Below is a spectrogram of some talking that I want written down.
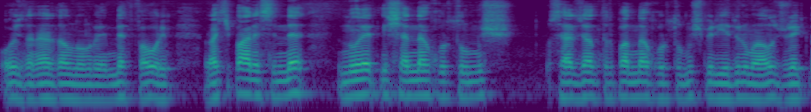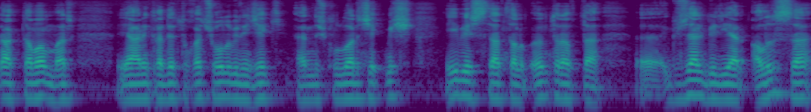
O yüzden Erdal'ın oğlu benim net favorim. Rakiphanesinde Nurettin Şen'den kurtulmuş, Sercan Tırpan'dan kurtulmuş bir 7 numaralı Cürekli Aktaban var. Yani Kadet Tokaçoğlu binecek. Endiş kulvarı çekmiş. İyi bir start alıp ön tarafta e, güzel bir yer alırsa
